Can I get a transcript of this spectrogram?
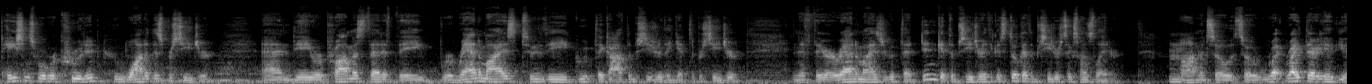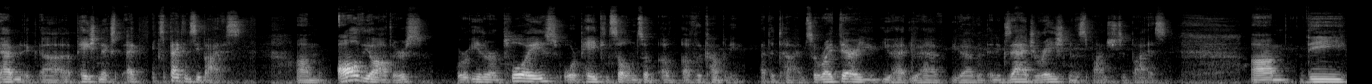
patients were recruited who wanted this procedure, and they were promised that if they were randomized to the group that got the procedure, they get the procedure, and if they were randomized to a group that didn't get the procedure, they could still get the procedure six months later. Hmm. Um, and so, so right, right there, you, you have an, uh, a patient expectancy bias. Um, all the authors were either employees or paid consultants of, of, of the company at the time. So right there, you, you, have, you, have, you have an exaggeration of the sponsorship bias. Um, the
